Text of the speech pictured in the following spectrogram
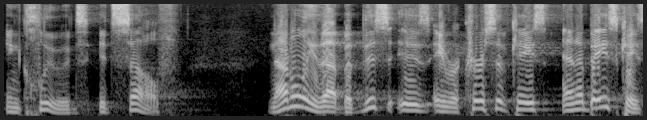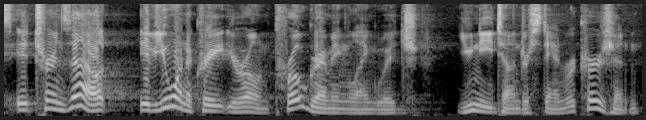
includes itself. Not only that, but this is a recursive case and a base case. It turns out, if you want to create your own programming language, you need to understand recursion.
